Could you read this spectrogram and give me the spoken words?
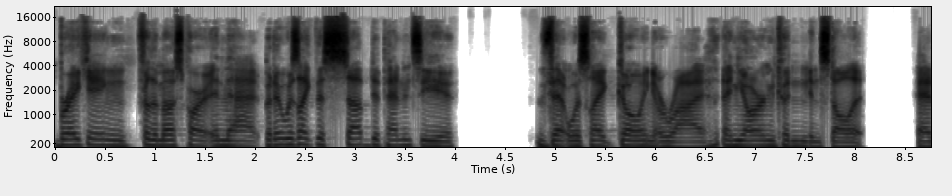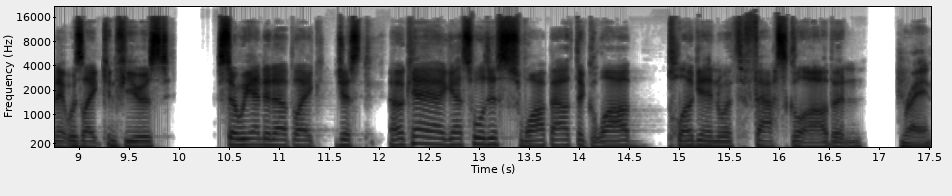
breaking for the most part in that but it was like this sub dependency that was like going awry and yarn couldn't install it and it was like confused so we ended up like just okay i guess we'll just swap out the glob plugin with fast glob and Right.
